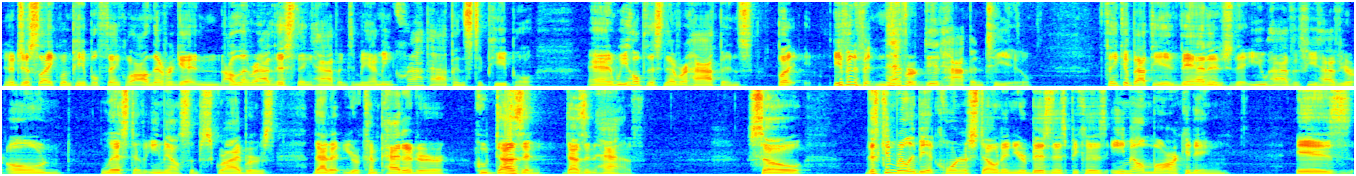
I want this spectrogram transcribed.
You know, just like when people think, well, I'll never get in, I'll never have this thing happen to me. I mean, crap happens to people. And we hope this never happens. But even if it never did happen to you, think about the advantage that you have if you have your own list of email subscribers that your competitor who doesn't doesn't have. So this can really be a cornerstone in your business because email marketing is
